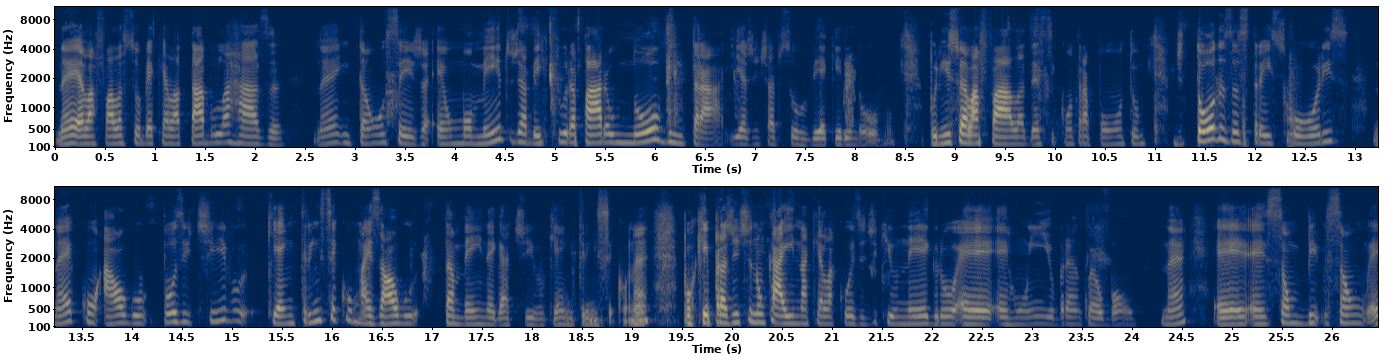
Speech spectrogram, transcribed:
Né? Ela fala sobre aquela tábula rasa, né? Então, ou seja, é um momento de abertura para o novo entrar e a gente absorver aquele novo. Por isso ela fala desse contraponto de todas as três cores, né, com algo positivo que é intrínseco, mas algo também negativo que é intrínseco, né? Porque para a gente não cair naquela coisa de que o negro é, é ruim e o branco é o bom né? É, é, são, são é,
